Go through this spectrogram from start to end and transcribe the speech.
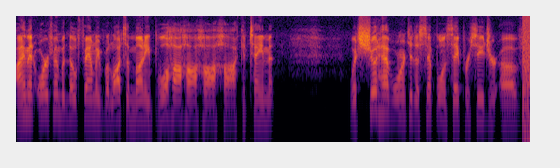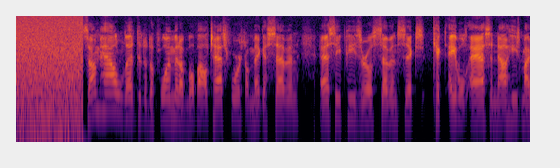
I'm an orphan with no family but lots of money. Bwahahaha containment, which should have warranted the simple and safe procedure of somehow led to the deployment of Mobile Task Force Omega-7, SCP-076 kicked Abel's ass and now he's my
